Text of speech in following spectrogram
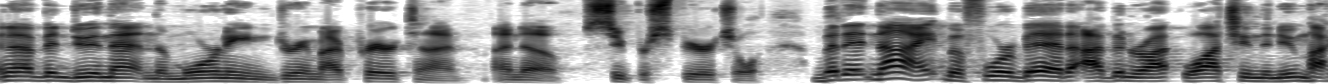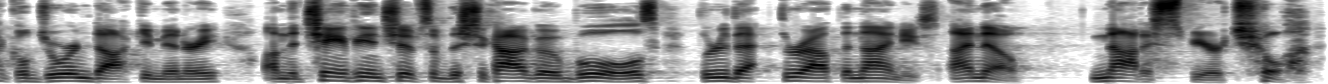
And I've been doing that in the morning during my prayer time. I know, super spiritual. But at night, before bed, I've been watching the new Michael Jordan documentary on the championships of the Chicago Bulls through that, throughout the 90s. I know, not as spiritual.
